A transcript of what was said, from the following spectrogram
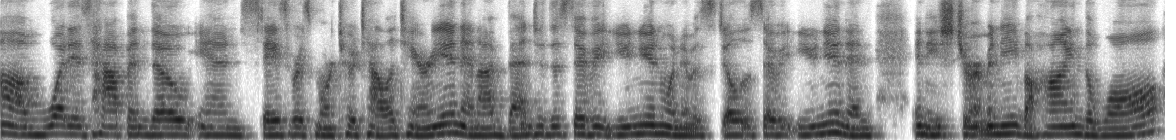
Um, what has happened though in states where it's more totalitarian, and I've been to the Soviet Union when it was still the Soviet Union and in East Germany behind the wall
